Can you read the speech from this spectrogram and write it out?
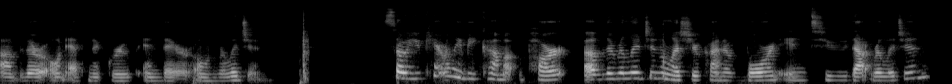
um, their own ethnic group and their own religion. So you can't really become a part of the religion unless you're kind of born into that religion.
